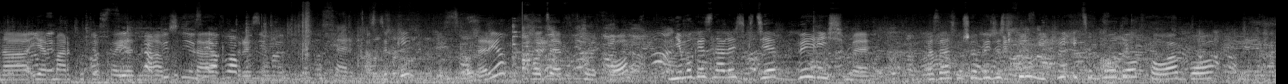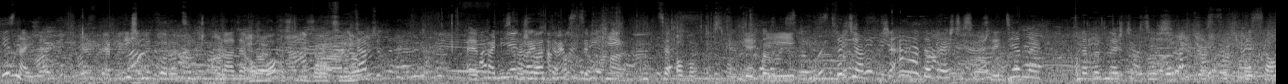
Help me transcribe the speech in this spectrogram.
Na jarmarku tylko jedna budka, w której są oscypki? Serio? Chodzę w kółko. Nie mogę znaleźć, gdzie byliśmy. Bo zaraz muszę obejrzeć filmiki i co było dookoła, bo nie znajdę. Byliśmy gorącą czekoladę obok i tam e, pani smażyła te oscypki w budce obok dosłownie i stwierdziłam, że a dobra, jeszcze sobie przejdziemy, na pewno jeszcze gdzieś oscypki są.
